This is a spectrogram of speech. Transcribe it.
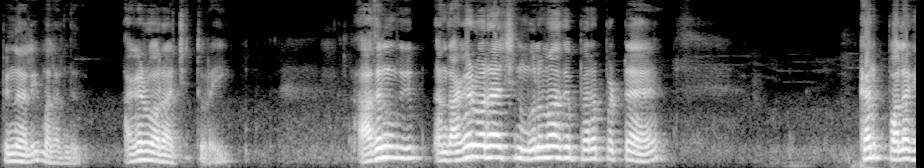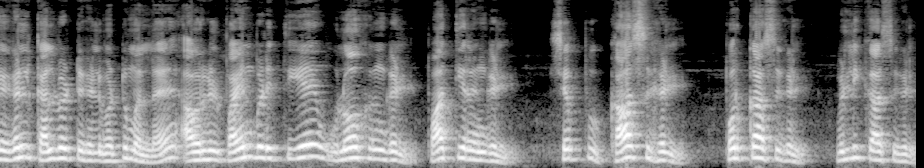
பின்னாலே மலர்ந்தது. அகழ்வாராய்ச்சி துறை. அதன் அந்த அகழ்வாராய்ச்சியின் மூலமாக பெறப்பட்ட கற்பலகைகள் கல்வெட்டுகள் மட்டுமல்ல அவர்கள் பயன்படுத்திய உலோகங்கள் பாத்திரங்கள் செப்பு காசுகள் பொற்காசுகள் வெள்ளிக்காசுகள்.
